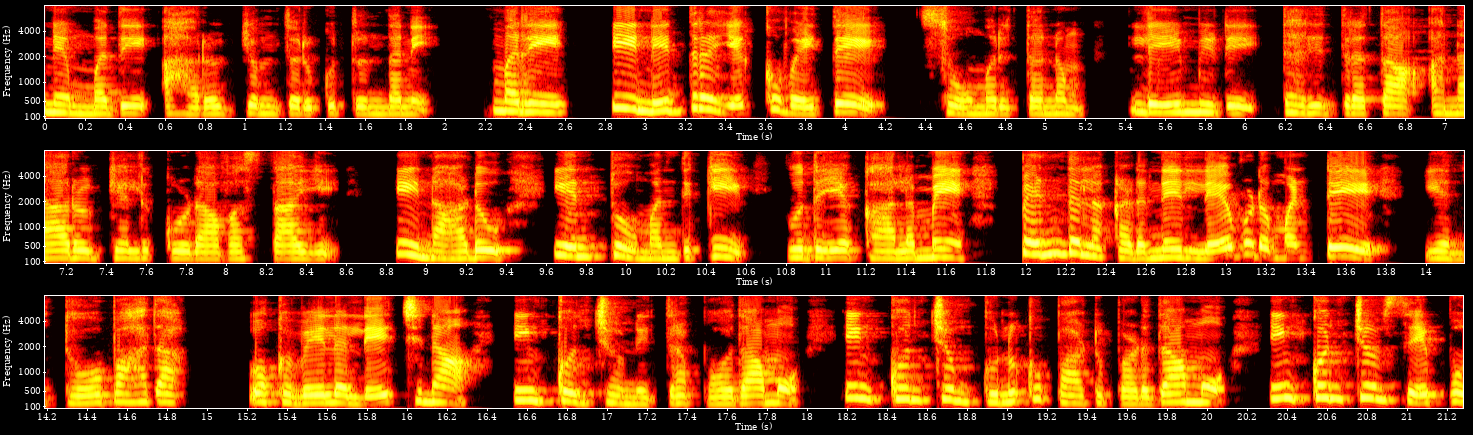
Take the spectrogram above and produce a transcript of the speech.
నెమ్మది ఆరోగ్యం దొరుకుతుందని. మరి ఈ నిద్ర ఎక్కువైతే సోమరితనం లేమిడి దరిద్రత అనారోగ్యాలు కూడా వస్తాయి. ఈనాడు ఎంతో మందికి ఉదయకాలమే పెందల కడనే లేవడం అంటే ఎంతో బాధ. ఒకవేళ లేచినా ఇంకొంచెం నిద్రపోదాము ఇంకొంచెం కునుకుపాటు పడదాము ఇంకొంచెం సేపు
